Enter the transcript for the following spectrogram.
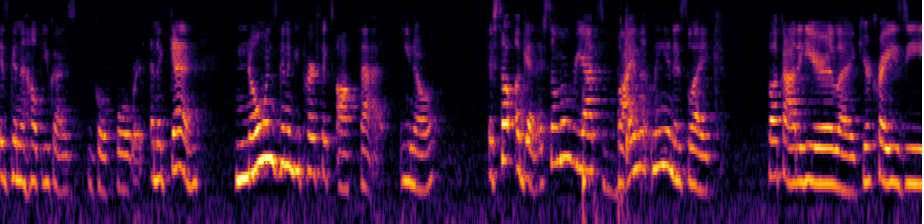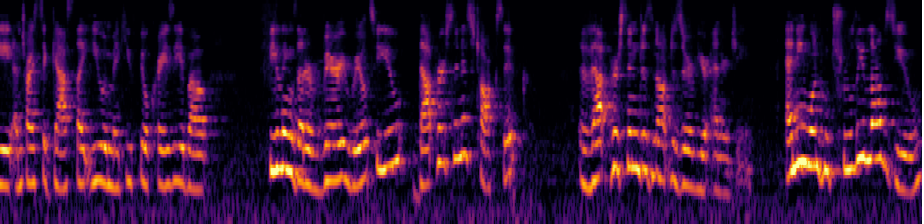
is going to help you guys go forward. And again, no one's going to be perfect off bat, you know? if so again if someone reacts violently and is like fuck out of here like you're crazy and tries to gaslight you and make you feel crazy about feelings that are very real to you that person is toxic that person does not deserve your energy anyone who truly loves you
